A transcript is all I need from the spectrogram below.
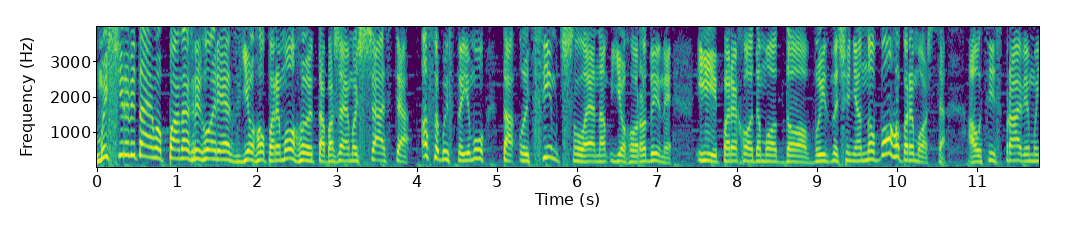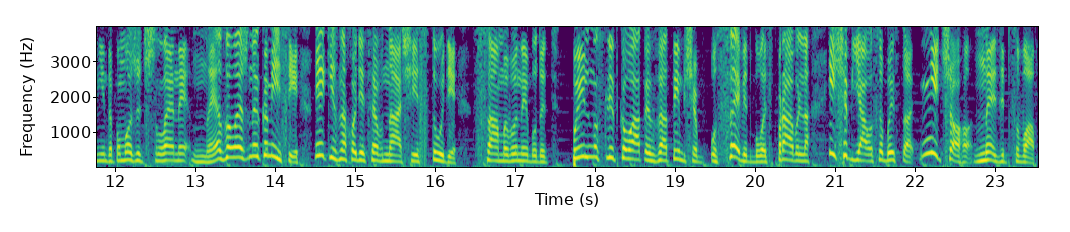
Ми щиро вітаємо пана Григорія з його перемогою та бажаємо щастя особисто йому та усім членам його родини. І переходимо до визначення нового переможця. А у цій справі мені допоможуть члени незалежної комісії, які знаходяться в нашій студії. Саме вони будуть пильно слідкувати за тим, щоб усе відбулось правильно, і щоб я особисто нічого не зіпсував.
